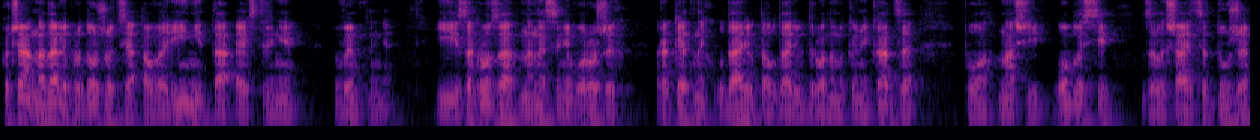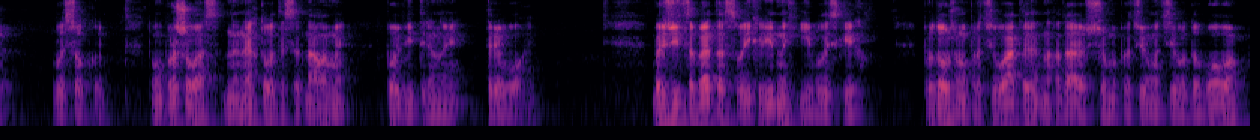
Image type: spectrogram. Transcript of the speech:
Хоча надалі продовжуються аварійні та екстрені вимкнення. І загроза нанесення ворожих ракетних ударів та ударів дронами камікадзе по нашій області залишається дуже високою. Тому прошу вас не нехтувати сигналами повітряної тривоги. Бережіть себе та своїх рідних і близьких. Продовжуємо працювати. Нагадаю, що ми працюємо цілодобово,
